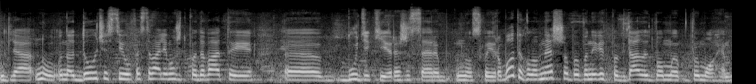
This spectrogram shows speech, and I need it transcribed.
для ну на- до участі у фестивалі можуть подавати будь-які режисери ну, свої роботи. Головне, щоб вони відповідали двом вимогам,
